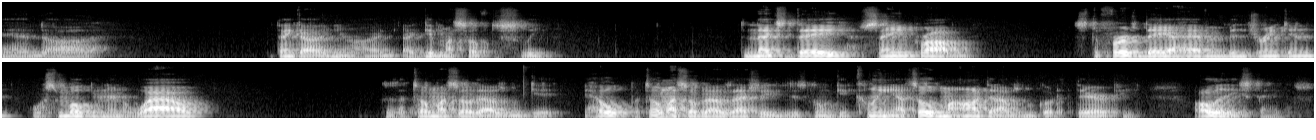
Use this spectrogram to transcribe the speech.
And uh, think I, you know, I, I get myself to sleep. The next day, same problem. It's the first day I haven't been drinking or smoking in a while. Because I told myself that I was going to get help. I told myself that I was actually just going to get clean. I told my aunt that I was going to go to therapy. All of these things.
